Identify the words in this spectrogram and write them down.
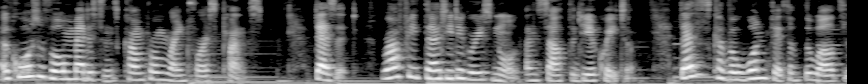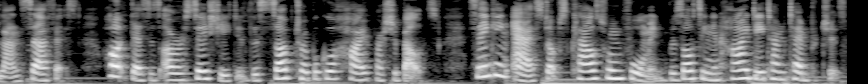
A quarter of all medicines come from rainforest plants. Desert roughly 30 degrees north and south of the equator. Deserts cover one fifth of the world's land surface. Hot deserts are associated with subtropical high pressure belts. Sinking air stops clouds from forming, resulting in high daytime temperatures,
